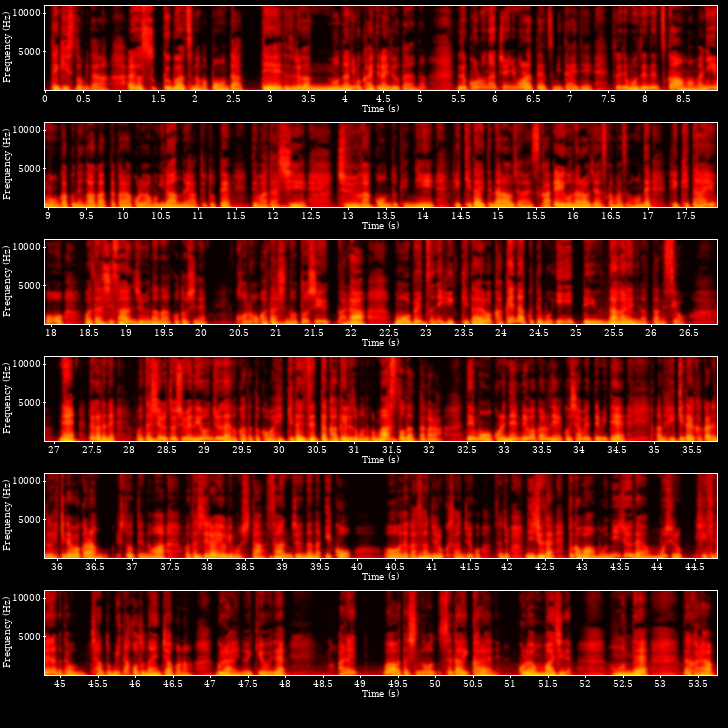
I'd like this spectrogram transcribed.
テキストみたいな、あれがすっごい分厚いのがポンってあってて、で、それがもう何も書いてない状態やな。で、コロナ中にもらったやつみたいで、それでもう全然使わんままにもう学年が上がったから、これはもういらんのやって言っとって、で、私、中学校の時に筆記体って習うじゃないですか。英語習うじゃないですか、まず。ほんで、筆記体を私37今年ね、この私の年からもう別に筆記体は書けなくてもいいっていう流れになったんですよ。ね。だからね、私より年上の40代の方とかは筆記体絶対書けると思うね。これマストだったから。でも、これ年齢わかるで。これ喋ってみて、あの、筆記体書かれんとか筆記体わからん人っていうのは、私らよりも下、37以降、だから36、35、30、20代とかはもう20代はむしろ筆記体なんか多分ちゃんと見たことないんちゃうかなぐらいの勢いで、あれは私の世代からやねこれはもうマジで。ほんで、だから、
